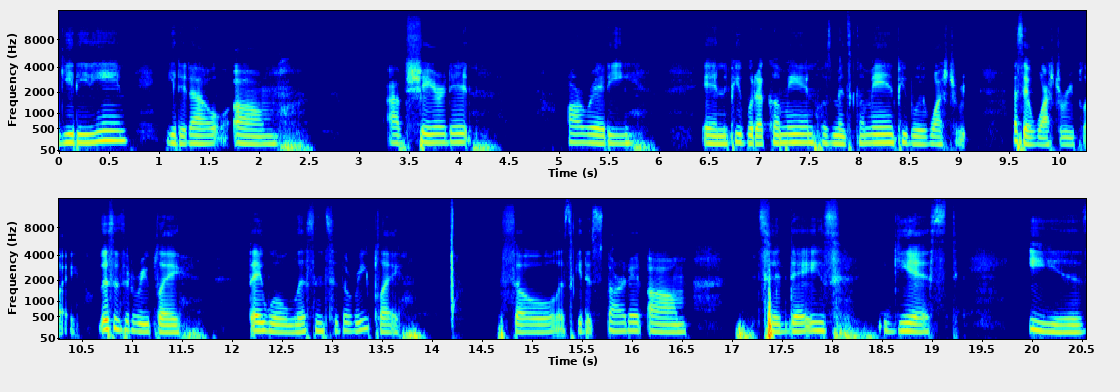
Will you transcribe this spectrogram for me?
get it in, get it out. Um, I've shared it already, and people that come in was meant to come in. People that watch the, re- I said watch the replay, listen to the replay. They will listen to the replay. So let's get it started. Um, today's guest is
